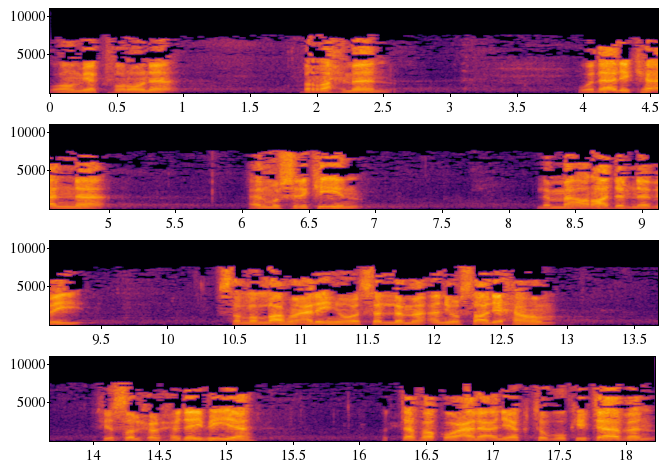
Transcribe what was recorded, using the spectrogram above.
وهم يكفرون بالرحمن. وذلك أن المشركين لما أراد النبي صلى الله عليه وسلم أن يصالحهم في صلح الحديبية اتفقوا على أن يكتبوا كتابا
